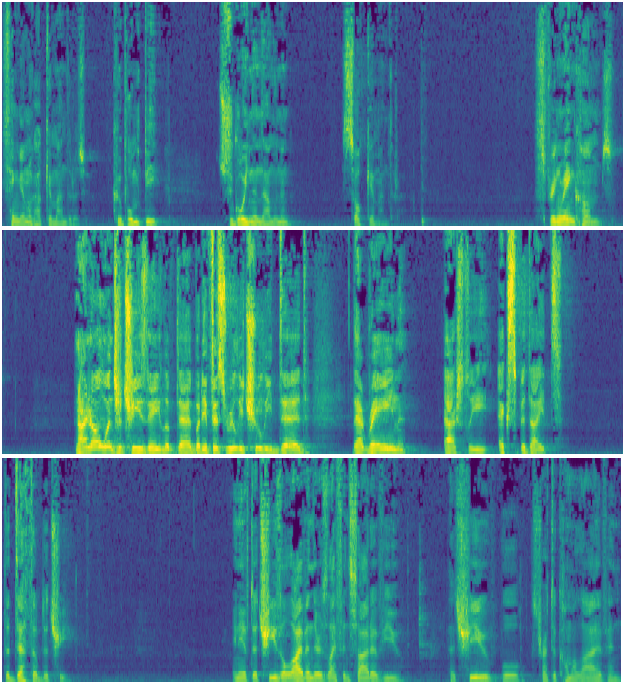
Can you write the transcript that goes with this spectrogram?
생명을 갖게 만들어줘요. 그 봄비, 죽어있는 나무는 썩게 만들어요. Spring rain comes. And I know winter trees, they look dead, but if it's really truly dead, that rain actually expedites the death of the tree. And if the tree is alive and there's life inside of you, the tree will start to come alive and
